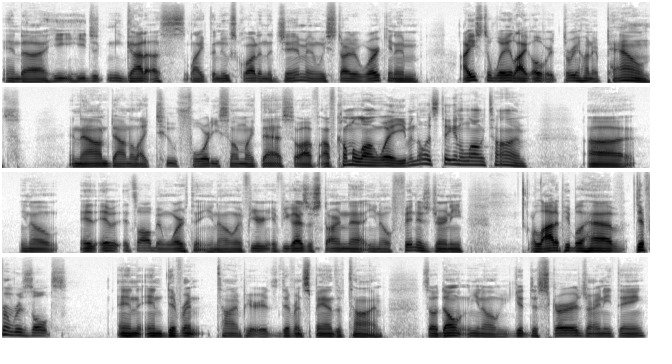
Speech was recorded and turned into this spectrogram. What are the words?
And uh, he he just he got us like the Nuke Squad in the gym, and we started working. And I used to weigh like over 300 pounds, and now I'm down to like 240, something like that. So I've I've come a long way, even though it's taken a long time. Uh, you know, it, it it's all been worth it. You know, if you're if you guys are starting that you know fitness journey, a lot of people have different results in in different time periods, different spans of time. So don't you know get discouraged or anything,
